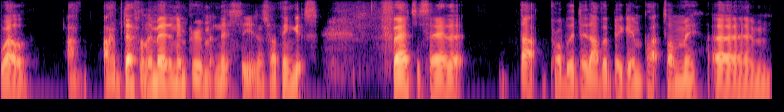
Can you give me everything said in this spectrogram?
well, I've, I've definitely made an improvement this season, so I think it's fair to say that that probably did have a big impact on me. Um,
